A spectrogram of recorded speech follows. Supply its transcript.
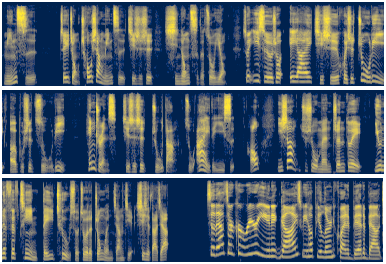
名词。这一种抽象名词其实是形容词的作用，所以意思就是说，AI 其实会是助力而不是阻力。Hindrance 其实是阻挡、阻碍的意思。 好，以上就是我们针对 Unit Fifteen Day Two 所做的中文讲解，谢谢大家。So that's our career unit, guys. We hope you learned quite a bit about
